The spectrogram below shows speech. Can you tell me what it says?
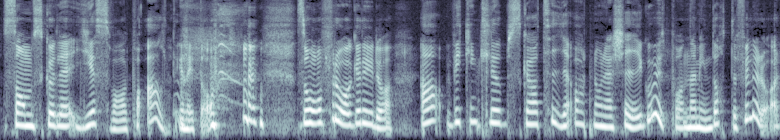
som skulle ge svar på allt enligt dem. Så hon frågade ju då, ah, vilken klubb ska 10-18-åriga tjejer gå ut på när min dotter fyller år?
